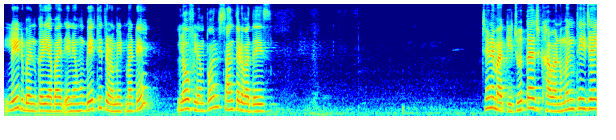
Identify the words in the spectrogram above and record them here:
લીડ બંધ કર્યા બાદ એને હું બેથી ત્રણ મિનિટ માટે લો ફ્લેમ પર સાંતળવા દઈશ. જેને બાકી જોતાં જ ખાવાનું મન થઈ જાય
